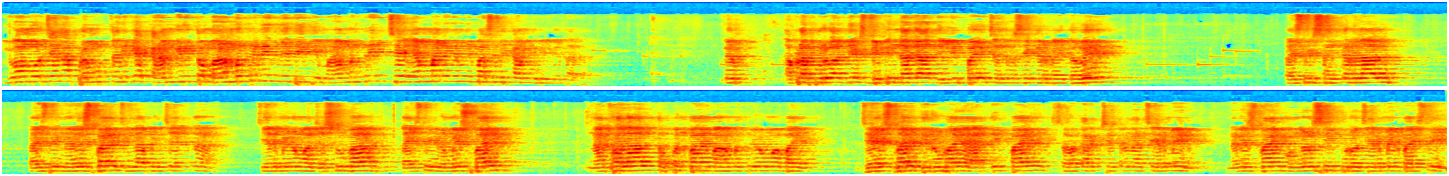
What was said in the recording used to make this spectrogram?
યુવા મોરચાના પ્રમુખ તરીકે કામગીરી તો મહામંત્રીની જ લીધી હતી. મહામંત્રી જ છે એમ માની એમની પાસેથી કામગીરી લેતા હતા. આપણા પૂર્વ અધ્યક્ષ બિપિન દાદા, દિલીપભાઈ, ચંદ્રશેખરભાઈ દવે શ્રી શંકરલાલ શ્રી નરેશભાઈ જિલ્લા પંચાયતના ચેરમેનોમાં ભાઈ શ્રી રમેશભાઈ, નાથાલાલ, તપનભાઈ, મહામંત્રીઓમાં ભાઈ જયેશભાઈ, ધીરુભાઈ, હાર્દિકભાઈ, સહકારી ક્ષેત્રના ચેરમેન નરેશભાઈ, મંગળસિંહ, પૂર્વ ચેરમેન ભાઈ શ્રી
